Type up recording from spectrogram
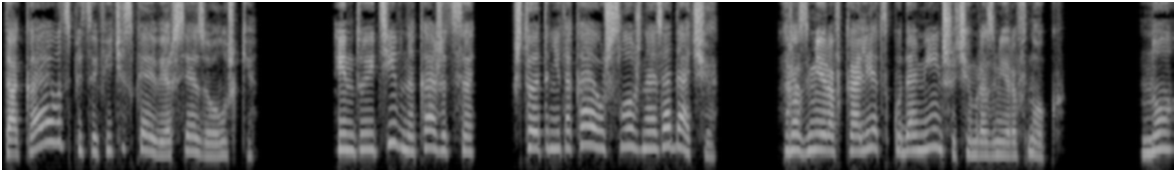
Такая вот специфическая версия Золушки. Интуитивно кажется, что это не такая уж сложная задача. Размеров колец куда меньше, чем размеров ног. Но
